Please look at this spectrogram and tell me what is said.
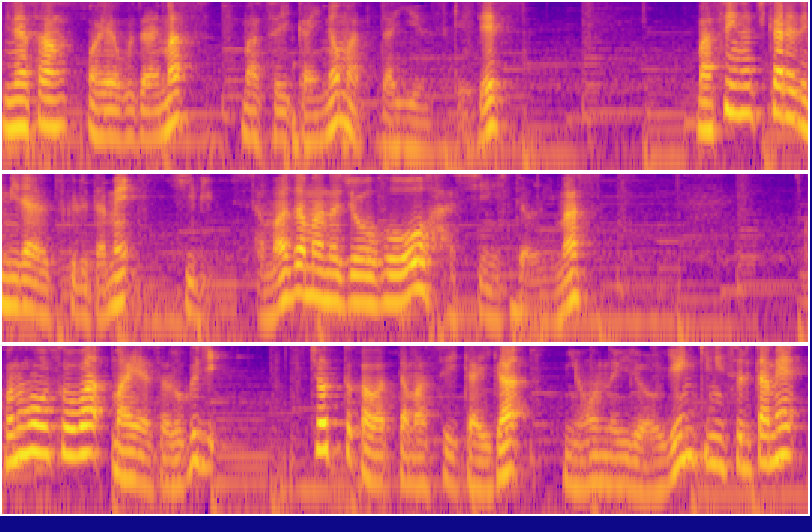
皆さんおはようございます。麻酔会の松田祐介です。麻酔の力で未来を作るため日々さまざまな情報を発信しております。この放送は毎朝6時ちょっと変わった麻酔会が日本の医療を元気にするため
